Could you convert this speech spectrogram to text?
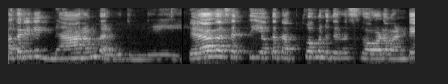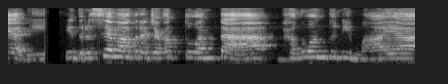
అతడికి జ్ఞానం కలుగుతుంది. యోగ శక్తి యొక్క తత్వమును తెలుసుకోవడం అంటే అది. ఈ దృశ్యమాత్ర జగత్తు అంతా భగవంతుని మాయా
